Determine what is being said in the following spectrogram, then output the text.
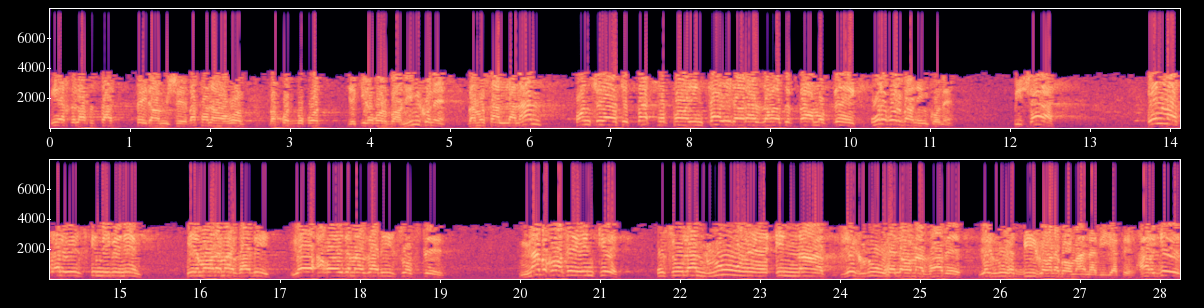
این اختلاف سطح پیدا میشه و تناقض و خود به خود یکی رو قربانی می‌کنه و مسلما اون چرا که سطح پایین تری داره از لحاظ فهم و فکر اون رو قربانی می‌کنه. بیشتر. این مسئله است که می‌بینیم ایمان مذهبی یا عقاید مذهبی سسته. نه به خاطر اینکه اصولا روح این نسل یک روح لامذهبه یک روح بیگانه با معنویته. هرگز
